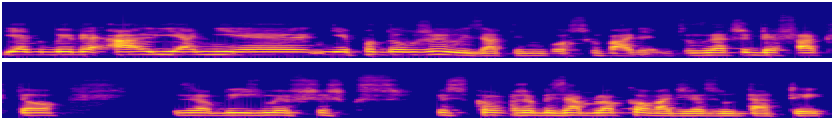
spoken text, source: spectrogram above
jakby realia nie, nie podążyły za tym głosowaniem. To znaczy de facto zrobiliśmy wszystko, żeby zablokować rezultaty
